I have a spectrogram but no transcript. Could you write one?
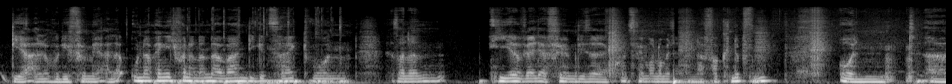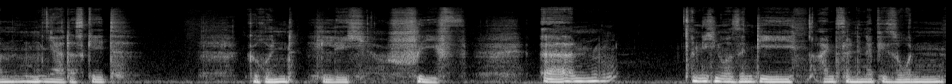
Die ja alle, wo die Filme ja alle unabhängig voneinander waren, die gezeigt wurden, sondern hier will der Film diese Kurzfilme auch noch miteinander verknüpfen. Und ähm, ja, das geht gründlich schief. Ähm, nicht nur sind die einzelnen Episoden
